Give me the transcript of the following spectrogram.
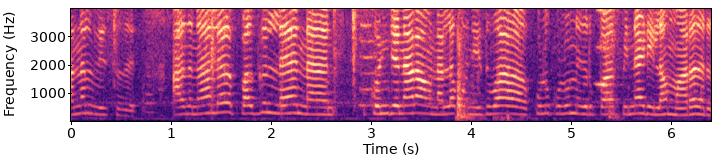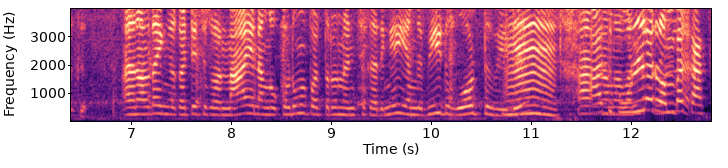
அனல் வீசுது. அதனால பகல்ல நான் கொஞ்ச நேரம் அவன் நல்லா கொஞ்சம் இதுவா குளு குளுன்னு இருப்பான் பின்னாடி எல்லாம் மரம் இருக்கு. அதனால தான் இங்க கட்டி வச்சுக்கிறோம். நாயை நாங்க கொடுமைப்படுத்துறோம்னு நினைச்சுக்காதீங்க. எங்க வீடு ஓட்டு வீடு. அதுக்கு உள்ள ரொம்ப கச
